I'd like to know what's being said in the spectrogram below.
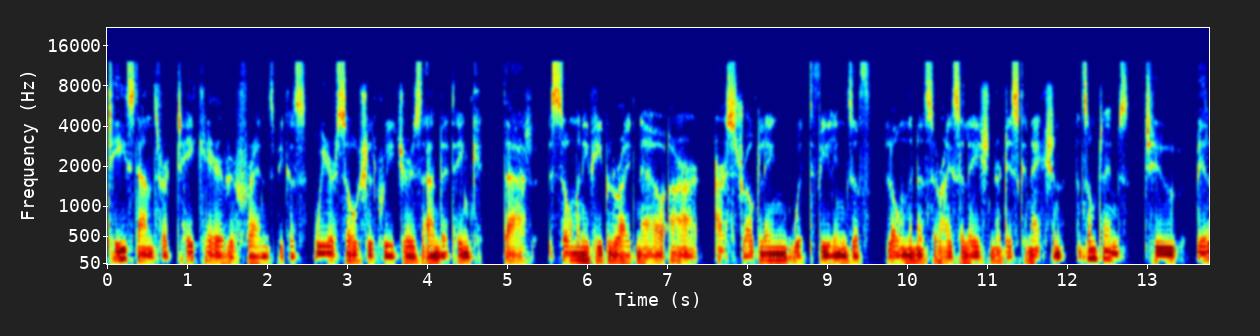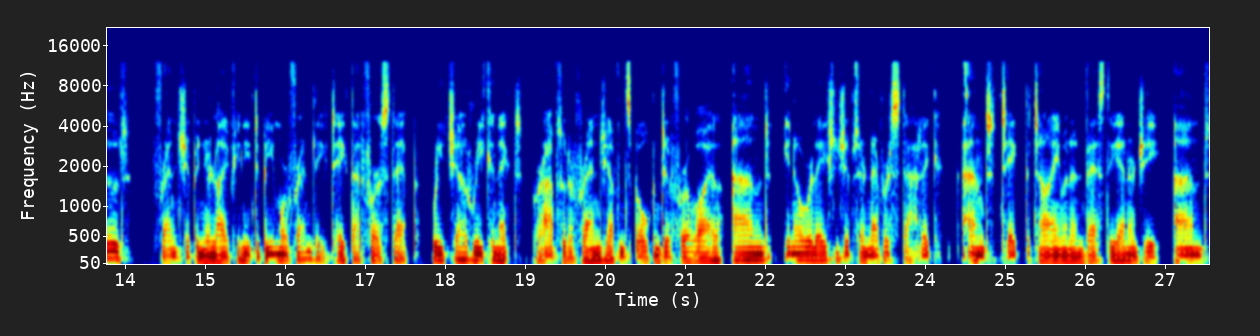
T stands for take care of your friends because we are social creatures and I think that so many people right now are are struggling with feelings of loneliness or isolation or disconnection. And sometimes to build friendship in your life, you need to be more friendly. Take that first step, reach out, reconnect, perhaps with a friend you haven't spoken to for a while. And, you know, relationships are never static. And take the time and invest the energy and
